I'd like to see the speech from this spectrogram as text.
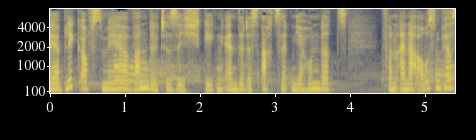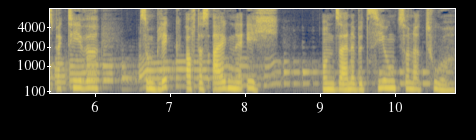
Der Blick aufs Meer wandelte sich gegen Ende des 18. Jahrhunderts von einer Außenperspektive zum Blick auf das eigene Ich und seine Beziehung zur Natur.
